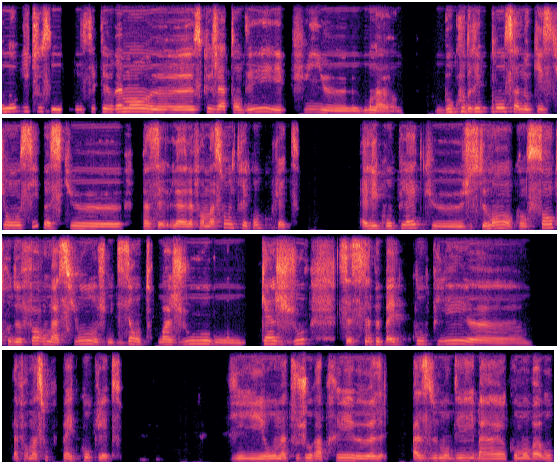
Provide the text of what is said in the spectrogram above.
Non du tout, c'était vraiment ce que j'attendais et puis on a beaucoup de réponses à nos questions aussi parce que la formation est très complète. elle est complète que justement qu'en centre de formation, je me disais en trois jours ou 15 jours, ça ne peut pas être complet, euh, la formation ne peut pas être complète. Et on a toujours après euh, à se demander ben, comment on, va, on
